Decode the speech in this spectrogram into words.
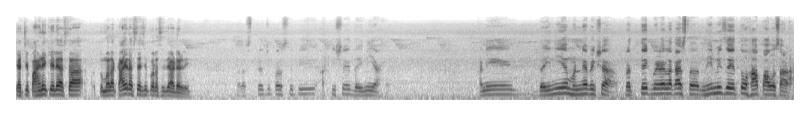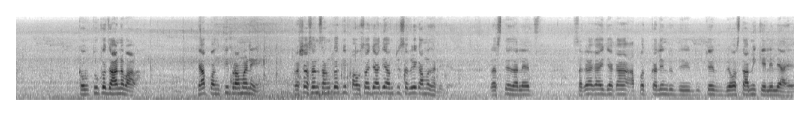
याची पाहणी केली असता तुम्हाला काय रस्त्याची परिस्थिती आढळली? रस्त्याची परिस्थिती अतिशय दयनीय आहे. आणि दयनीय म्हणण्यापेक्षा प्रत्येक वेळेला काय असतं नेहमीच येतो हा पावसाळा. कौतुक जाणं बाळा. ह्या पंक्तीप्रमाणे प्रशासन सांगतं की पावसाच्या आधी आमची सगळी कामं झालेली आहेत. रस्ते झाले आहेत सगळ्या काही ज्या काय आपत्कालीन चे व्यवस्था आम्ही केलेली आहे.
